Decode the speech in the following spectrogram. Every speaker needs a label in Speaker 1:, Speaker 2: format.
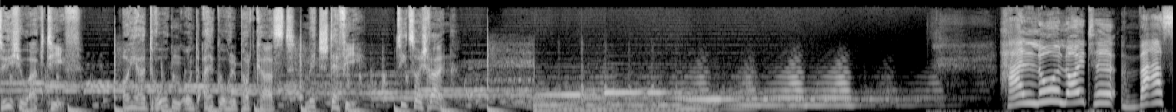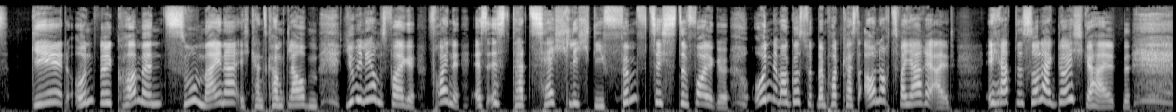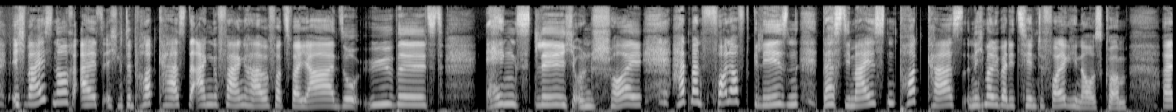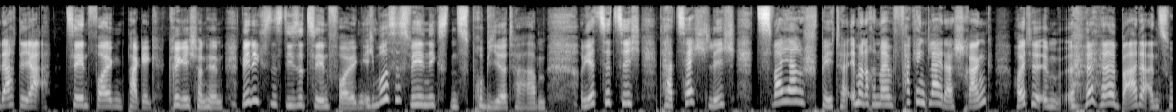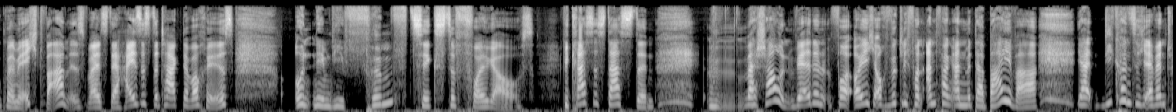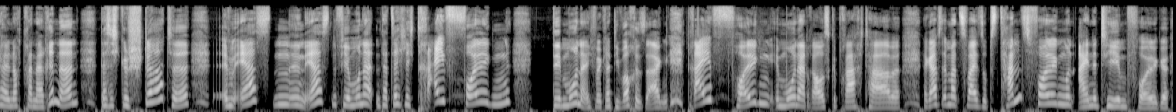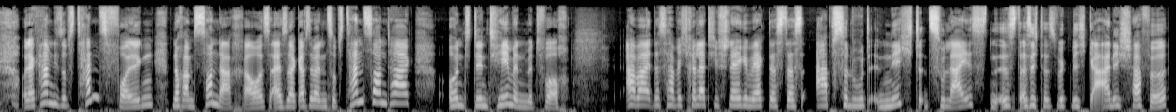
Speaker 1: Psychoaktiv. Euer Drogen- und Alkohol-Podcast mit Steffi. Zieht's euch rein.
Speaker 2: Hallo Leute, was geht und willkommen zu meiner, ich kann es kaum glauben, Jubiläumsfolge. Freunde, es ist tatsächlich die 50. Folge und im August wird mein Podcast auch noch zwei Jahre alt. Ich habe das so lange durchgehalten. Ich weiß noch, als ich mit dem Podcast angefangen habe vor zwei Jahren, so übelst ängstlich und scheu, hat man voll oft gelesen, dass die meisten Podcasts nicht mal über die zehnte Folge hinauskommen. Und er dachte, ja, Zehn Folgen packe ich, kriege ich schon hin. Wenigstens diese zehn Folgen. Ich muss es wenigstens probiert haben. Und jetzt sitze ich tatsächlich zwei Jahre später immer noch in meinem fucking Kleiderschrank. Heute im Badeanzug, weil mir echt warm ist, weil es der heißeste Tag der Woche ist. Und nehme die 50. Folge aus. Wie krass ist das denn? Mal schauen, wer denn vor euch auch wirklich von Anfang an mit dabei war. Ja, die können sich eventuell noch daran erinnern, dass ich Gestörte im ersten, in den ersten vier Monaten tatsächlich drei Folgen dem Monat, ich wollte gerade die Woche sagen, drei Folgen im Monat rausgebracht habe. Da gab es immer zwei Substanzfolgen und eine Themenfolge. Und da kamen die Substanzfolgen noch am Sonntag raus. Also da gab es immer den Substanzsonntag und den Themenmittwoch. Aber das habe ich relativ schnell gemerkt, dass das absolut nicht zu leisten ist, dass ich das wirklich gar nicht schaffe.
